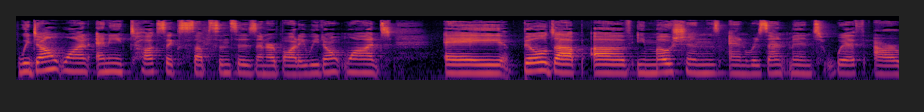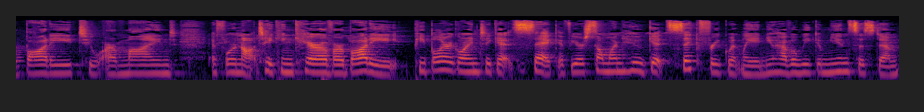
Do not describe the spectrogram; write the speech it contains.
We don't want any toxic substances in our body. We don't want a buildup of emotions and resentment with our body to our mind. If we're not taking care of our body, people are going to get sick. If you're someone who gets sick frequently and you have a weak immune system,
